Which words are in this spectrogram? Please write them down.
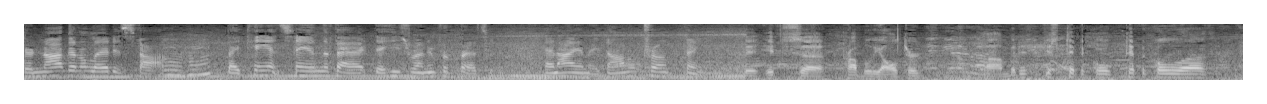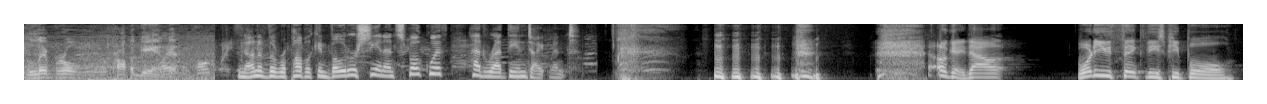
They're not going to let it stop. They can't stand the fact that he's running for president. And I am a Donald Trump fan. It- It's uh, probably altered, um, but it's just typical, typical uh, liberal propaganda. None of the Republican voters CNN spoke with had read the indictment. Okay, now, what do you think these people?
